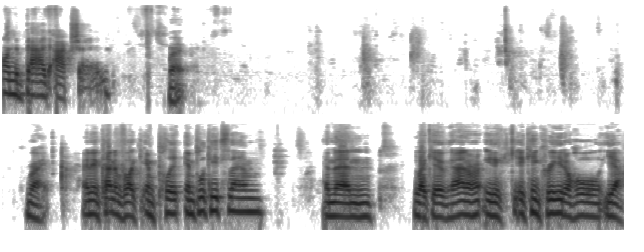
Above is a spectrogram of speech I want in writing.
on the bad action. Right. Right. And it kind of like impli- implicates them. And then, like, it, I don't it, it can create a whole, yeah,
